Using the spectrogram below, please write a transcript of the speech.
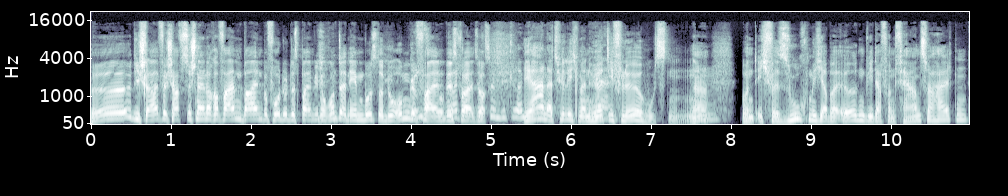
äh, die Schleife schaffst du schnell noch auf einem Bein, bevor du das Bein wieder runternehmen musst und du umgefallen du, oh bist. Gott, also, ja, natürlich, man hört ja. die Flöhe husten. Ne? Mhm. Und ich versuche mich aber irgendwie davon fernzuhalten.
